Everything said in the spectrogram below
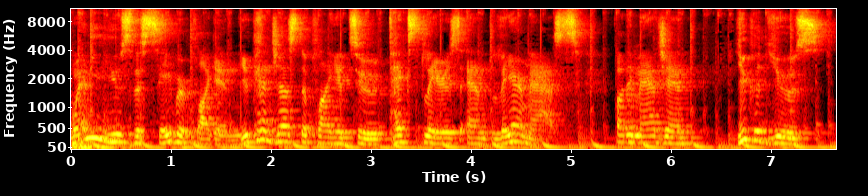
When you use the Saber plugin, you can just apply it to text layers and layer masks. But imagine you could use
